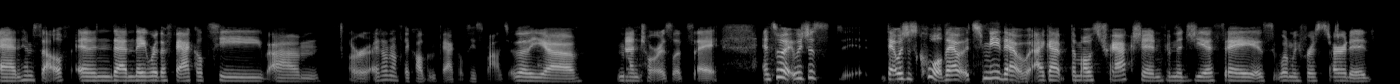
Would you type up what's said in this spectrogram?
and himself and then they were the faculty um, or i don't know if they called them faculty sponsor the uh, mentors let's say. And so it was just that was just cool. That to me that i got the most traction from the gsa is when we first started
